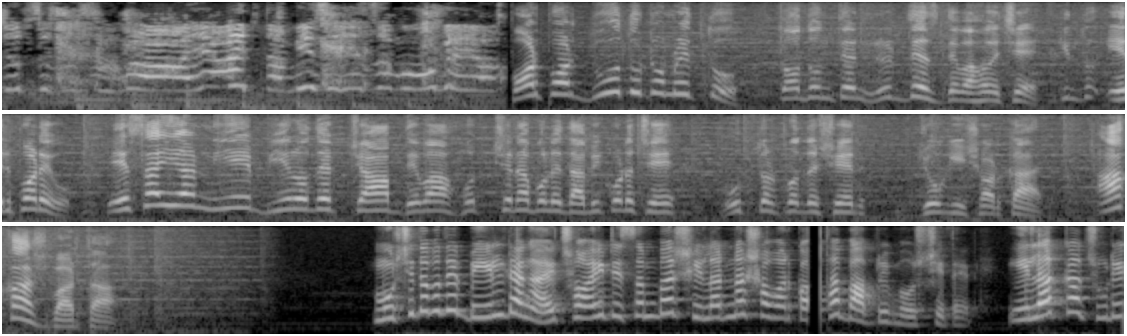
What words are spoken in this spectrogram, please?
जब से सुबह आया है तभी से ये सब हो गया পরপর দু দুটো মৃত্যু তদন্তের নির্দেশ দেওয়া হয়েছে কিন্তু এরপরেও এসআইআর নিয়ে বিএলওদের চাপ দেওয়া হচ্ছে না বলে দাবি করেছে উত্তরপ্রদেশের যোগী সরকার আকাশ বার্তা মুর্শিদাবাদের বেলডাঙ্গায় ছয় ডিসেম্বর শিলান্যাস হওয়ার কথা বাবরি মসজিদের। এলাকা জুড়ে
